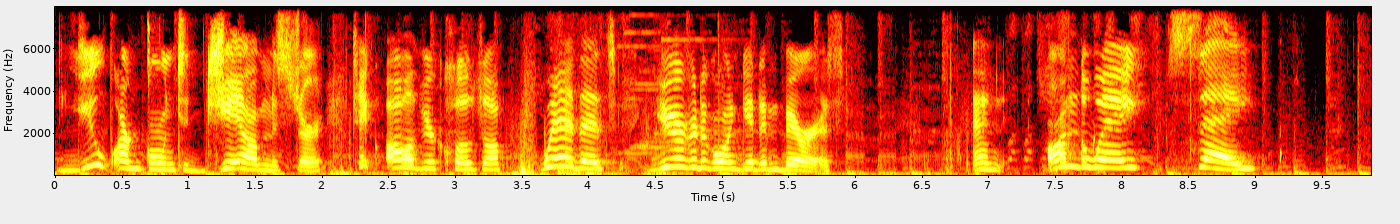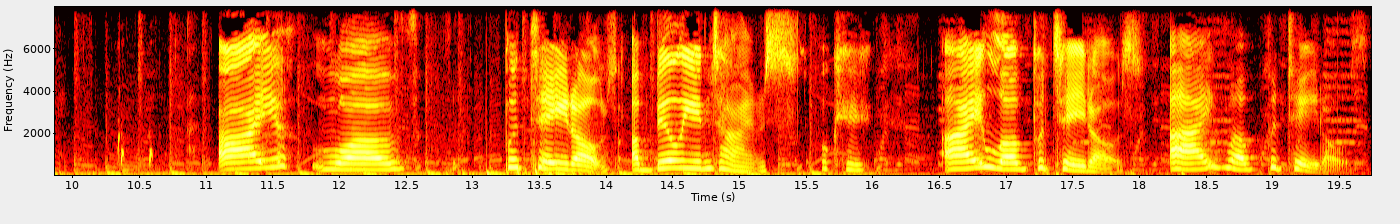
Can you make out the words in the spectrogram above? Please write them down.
You are going to jail, mister. Take all of your clothes off. Wear this. You're going to go and get embarrassed. And on the way, say, I love potatoes a billion times. Okay. I love potatoes. I love potatoes.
